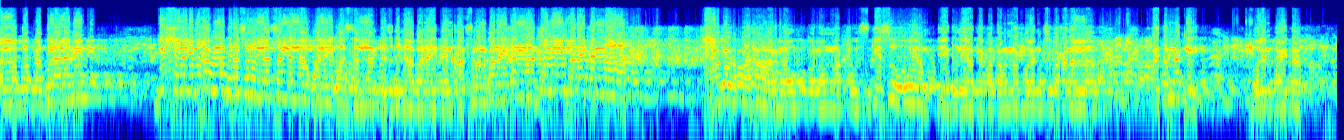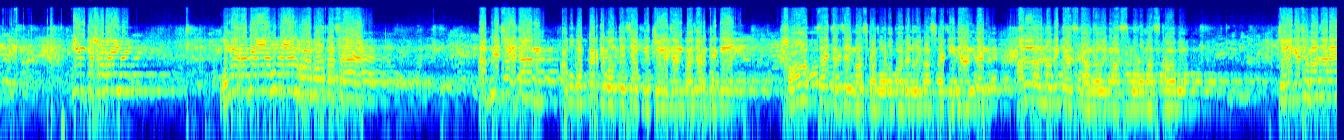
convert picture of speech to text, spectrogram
আল্লাহ রব্বুল আলামিন বিশ্বনবী মুহাম্মদ রাসূলুল্লাহ সাল্লাল্লাহু আলাইহি ওয়াসাল্লামকে যদি বানাইতেন, আসমান বানাইতেন না, জমিন বানাইতেন না, সাগর, পাহাড়, লৌহ, কলম মাহফুজ কিছু এই দুনিয়াতে পাতাম না বলেন সুবহানাল্লাহ। পাইতাম নাকি? বলেন পাইতাম। আবু বকরকে বলতেছে? আপনি চলে যান বাজার থেকে। সব চাইতে যে মাছটা বড় পাবেন, ওই মাছটা কিনে আনবেন। আল্লাহ নবীকে আজকে আমরা ওই মাছ, বড় মাছ খাওয়াবো। চলে গেছে বাজারে।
